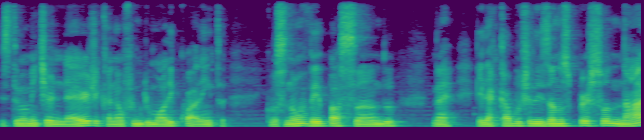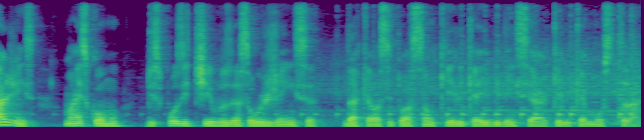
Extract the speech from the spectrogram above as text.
extremamente enérgica, né? Um filme de uma hora e quarenta que você não vê passando, né? Ele acaba utilizando os personagens mais como dispositivos dessa urgência daquela situação que ele quer evidenciar, que ele quer mostrar.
